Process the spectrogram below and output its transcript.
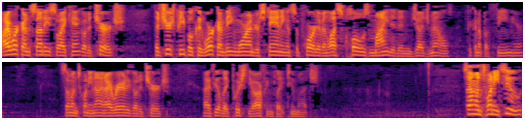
I work on Sundays, so I can't go to church. The church people could work on being more understanding and supportive and less closed minded and judgmental. Picking up a theme here. Someone 29. I rarely go to church. I feel they push the offering plate too much. Someone 22.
